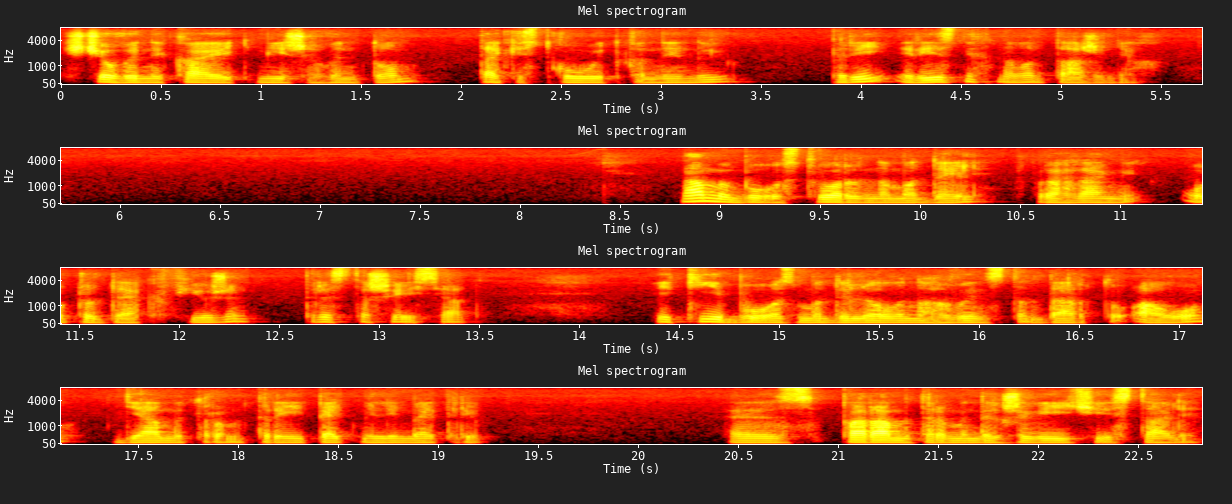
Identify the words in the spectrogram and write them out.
що виникають між гвинтом та кістковою тканиною при різних навантаженнях. Нами було створено модель програмі Autodeck Fusion 360, в якій було змодельовано гвинт стандарту АО діаметром 3,5 мм е, з параметрами нержавіючої сталі.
